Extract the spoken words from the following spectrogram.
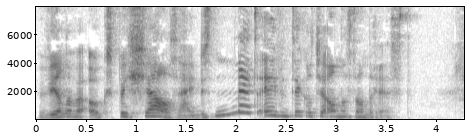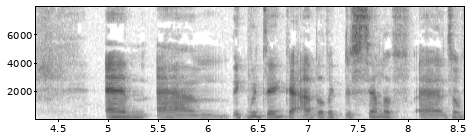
willen we ook speciaal zijn. Dus net even een tikkeltje anders dan de rest. En um, ik moet denken aan dat ik dus zelf, uh, zo'n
